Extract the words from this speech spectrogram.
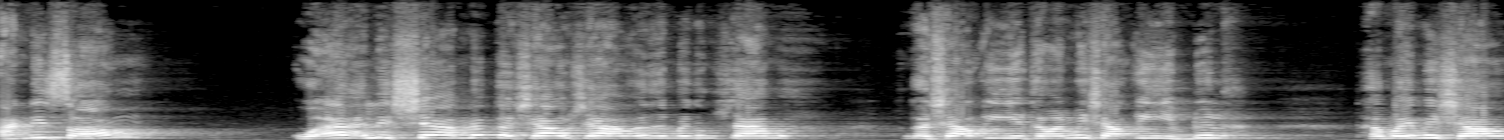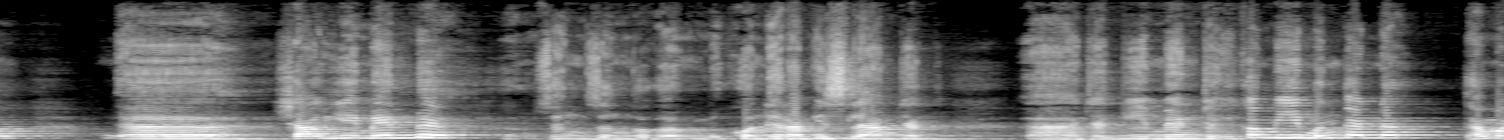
อันที่สองว่าอัลชามแล้วก็ชาวชาวทำไมต้องชามก็ชาวอียิปต์ทำไมไม่ชาวอียิปต์ด้วยล่ะทำไมไม่ชาวเอ่อชาวเยเมนด้วย ซึ่งซึ่งก็คนได้รับอิสลามจากอ่าจากเยเมนจากก็มีเหมือนกันนะ ทำไม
